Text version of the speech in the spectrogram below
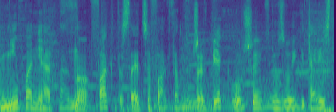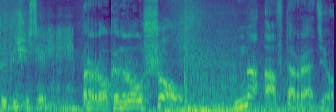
непонятно. Но факт остается фактом. Джефф Бек лучший блюзовый гитарист 2007. Рок-н-ролл-шоу на Авторадио.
